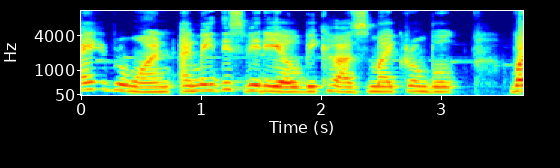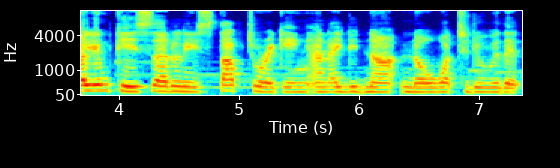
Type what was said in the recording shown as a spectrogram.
Hi everyone, I made this video because my Chromebook volume key suddenly stopped working and I did not know what to do with it.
